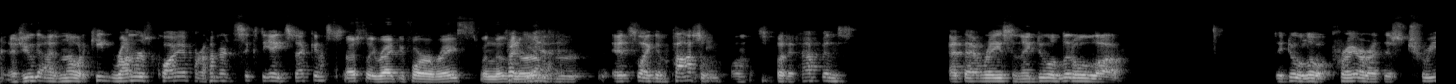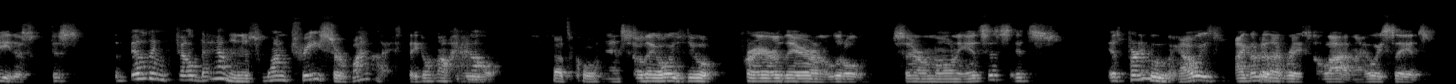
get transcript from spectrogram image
And as you guys know, to keep runners quiet for 168 seconds, Especially right before a race when those nerves yeah. are. it's like impossible. But it happens at that race, and they do a little, uh, they do a little prayer at this tree. This, this, the building fell down, and this one tree survived. They don't know how. That's cool. And so they always do a prayer there and a little ceremony. It's just, it's, it's pretty moving. I always, I go to Yeah. that race a lot and I always say it's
